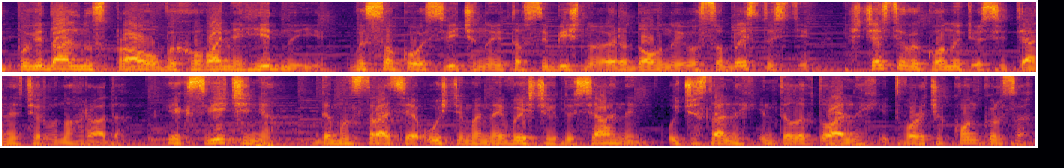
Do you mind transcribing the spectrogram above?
Відповідальну справу виховання гідної, високоосвіченої та всебічно ерудованої особистості щастя виконують освітяни Червонограда. Як свідчення, демонстрація учнями найвищих досягнень у численних інтелектуальних і творчих конкурсах,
